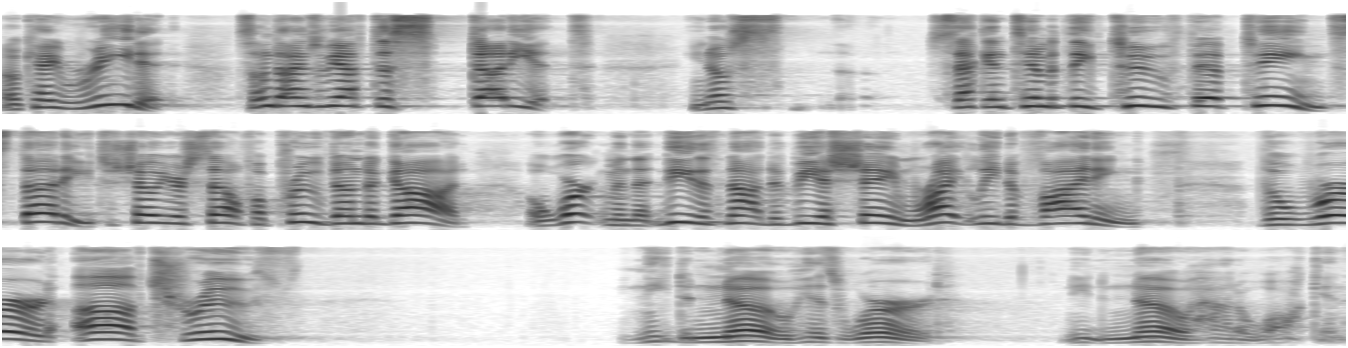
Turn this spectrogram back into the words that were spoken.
Okay, read it. Sometimes we have to study it. You know, 2 Timothy 2 15, study to show yourself approved unto God, a workman that needeth not to be ashamed, rightly dividing the word of truth. You need to know his word, you need to know how to walk in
